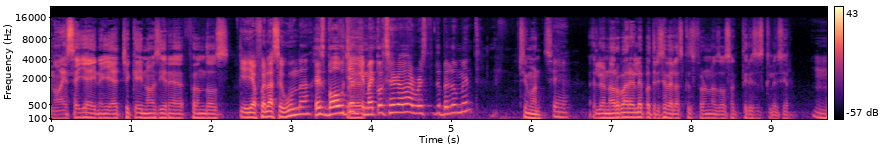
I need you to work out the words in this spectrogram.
no es ella. Y ya chequé y no, si era, fueron dos. ¿Y ella fue la segunda? ¿Es Bojack Eh. y Michael Cera Arrested Development? Simón. Sí. Leonor Varela y Patricia Velázquez fueron las dos actrices que lo hicieron. Mm.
